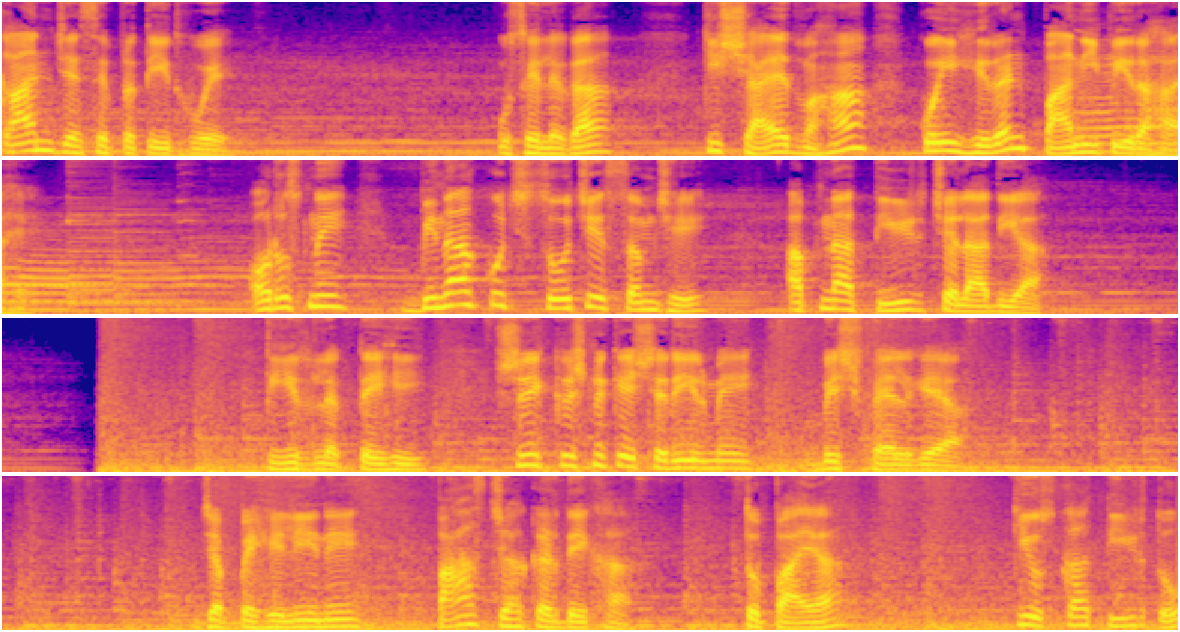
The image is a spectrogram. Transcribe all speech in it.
कान जैसे प्रतीत हुए। उसे लगा कि शायद वहाँ कोई हिरण पानी पी रहा है, और उसने बिना कुछ सोचे समझे अपना तीर चला दिया। तीर लगते ही श्री कृष्ण के शरीर में विष फैल गया। जब बहेली ने पास जाकर देखा तो पाया कि उसका तीर तो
